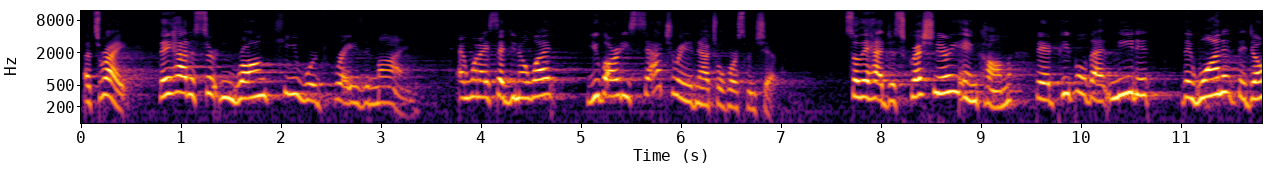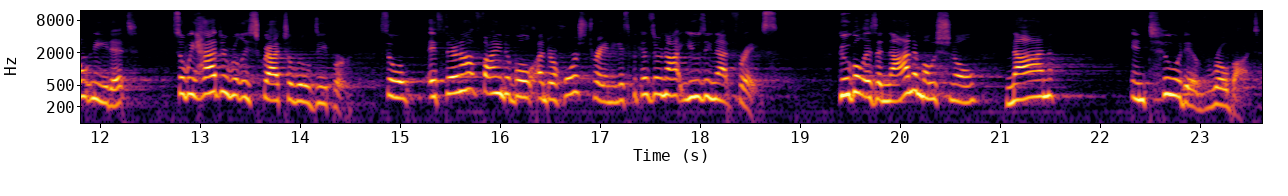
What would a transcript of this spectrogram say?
That's right. They had a certain wrong keyword phrase in mind. And when I said, you know what? You've already saturated natural horsemanship. So they had discretionary income. They had people that need it, they want it, they don't need it. So we had to really scratch a little deeper. So if they're not findable under horse training, it's because they're not using that phrase. Google is a non emotional, non intuitive robot.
